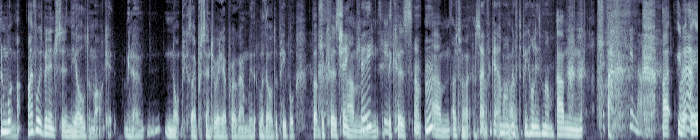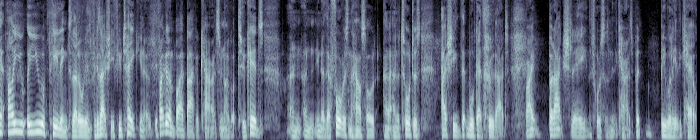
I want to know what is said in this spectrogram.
And what, I've always been interested in the older market, you know, not because I present a radio program with, with older people, but because um, Cheeky. Excuse me. because um, I'm sorry, Don't forget, I'm old enough to be Holly's mum. Um, You know, uh, you know, are you are you appealing to that audience? Because actually, if you take, you know, if I go and buy a bag of carrots, I mean, I've got two kids, and and you know, there are four of us in the household and, and a tortoise. Actually, that we'll get through that, right? But actually, the tortoise doesn't eat the carrots, but B will eat the kale.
